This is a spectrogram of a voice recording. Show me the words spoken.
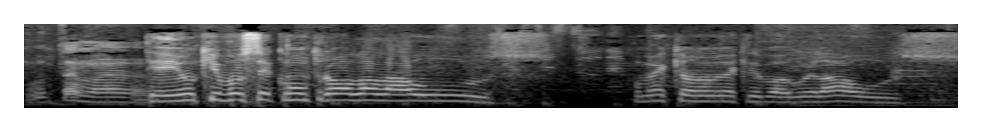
puta, mano. Tem um que você controla lá os. Como é que é o nome daquele bagulho lá? Os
